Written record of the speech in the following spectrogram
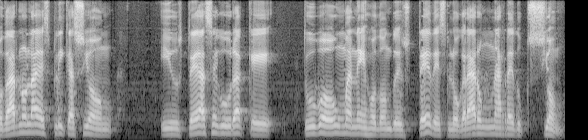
o darnos la explicación y usted asegura que tuvo un manejo donde ustedes lograron una reducción,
